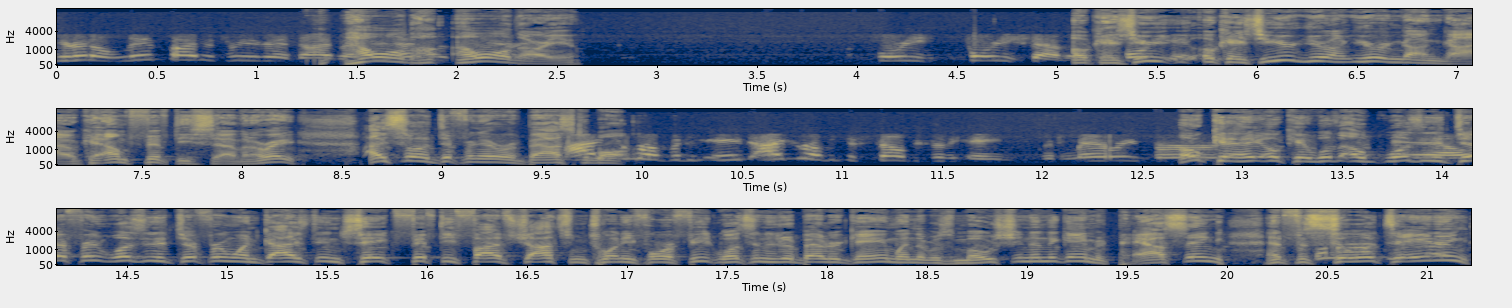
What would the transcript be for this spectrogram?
you're gonna live by the three. You're gonna die by. How old? How, how old are you? 40, 47. Okay, so 48. you're, okay, so you're you're you're a young guy. Okay, I'm 57. All right, I saw a different era of basketball. I grew up with the I grew up with the Celtics of the '80s with Larry Bird. Okay, okay. Well, uh, wasn't it different? Wasn't it different when guys didn't take 55 shots from 24 feet? Wasn't it a better game when there was motion in the game and passing and facilitating?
